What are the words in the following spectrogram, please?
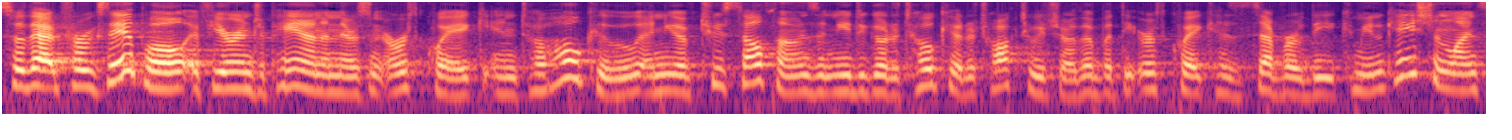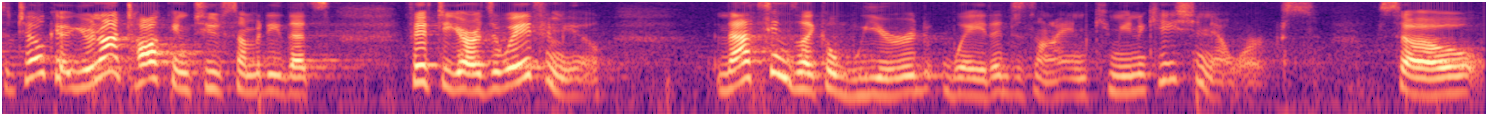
So that, for example, if you're in Japan and there's an earthquake in Tohoku and you have two cell phones that need to go to Tokyo to talk to each other, but the earthquake has severed the communication lines to Tokyo, you're not talking to somebody that's 50 yards away from you. And that seems like a weird way to design communication networks. So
